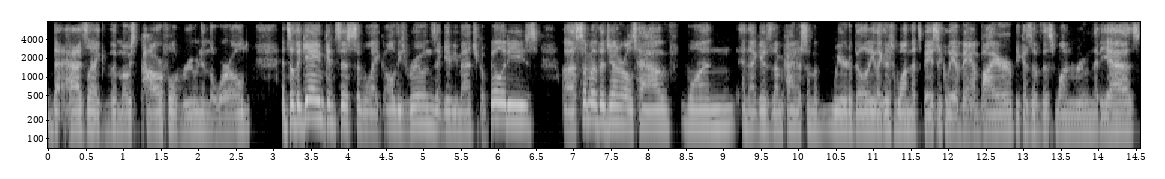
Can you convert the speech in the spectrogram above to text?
that has like the most powerful rune in the world. And so the game consists of like all these runes that give you magic abilities. Uh, some of the generals have one, and that gives them kind of some weird ability. Like there's one that's basically a vampire because of this one rune that he has.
